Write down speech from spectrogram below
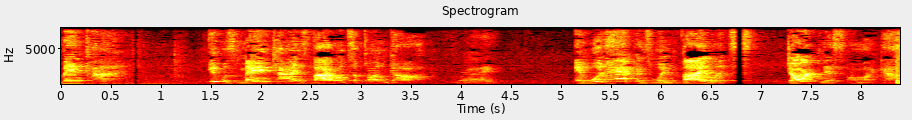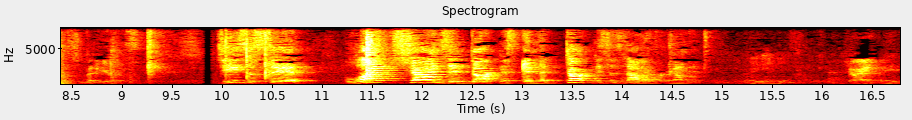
Mankind. It was mankind's violence upon God. Right. And what happens when violence, darkness, oh my gosh, you better hear this. Jesus said, light shines in darkness, and the darkness is not overcome it. That's right.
